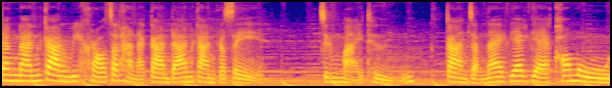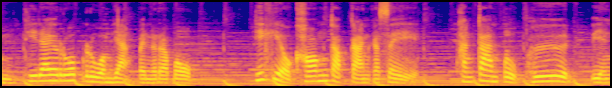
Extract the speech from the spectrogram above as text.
ดังนั้นการวิเคราะห์สถานการณ์ด้านการเกษตร จึงหมายถึงการจำแนกแยกแยะข้อมูลที่ได้รวบรวมอย่างเป็นระบบ ที่เกี่ยวข้องกับการเกษตร ทั้งการปลูกพืช เลี้ยง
